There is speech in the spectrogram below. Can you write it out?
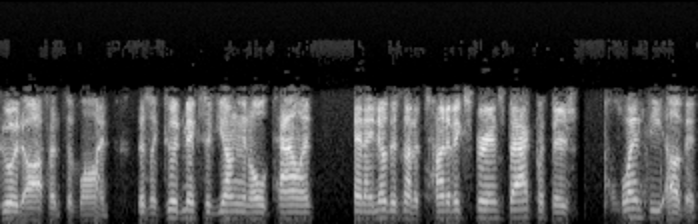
good offensive line. There's a good mix of young and old talent, and I know there's not a ton of experience back, but there's plenty of it.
